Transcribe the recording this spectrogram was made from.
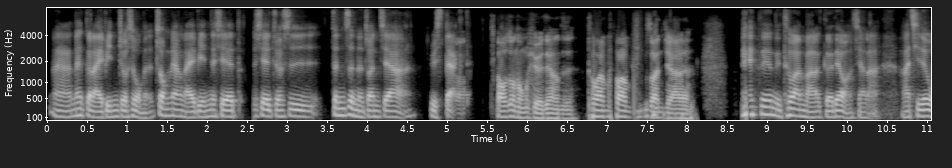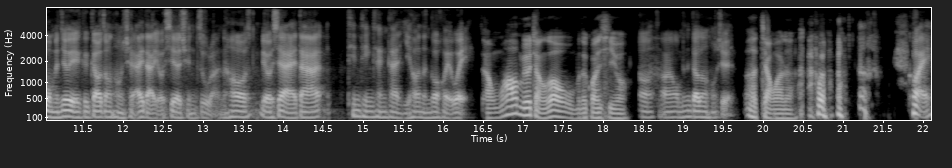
那那个来宾就是我们的重量来宾，那些那些就是真正的专家，respect。啊高中同学这样子，突然突然不专家了。哎，对，你突然把它割掉往下拉啊！其实我们就有一个高中同学爱打游戏的群组了，然后留下来大家听听看看，以后能够回味。这样，我们好像没有讲到我们的关系哦。哦，好像我们是高中同学。呃，讲完了，快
